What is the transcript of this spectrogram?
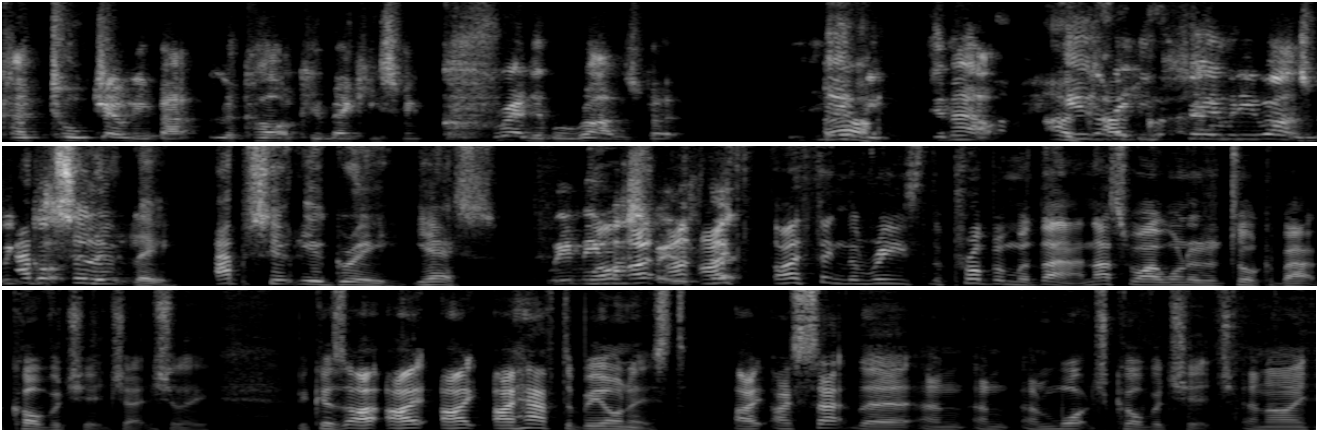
kind of talk generally about Lukaku making some incredible runs, but nobody oh. picked him out. I- He I- making so many runs. We got Absolutely, absolutely agree. Yes, we, we Well, must I, I, I, I think the reason, the problem with that, and that's why I wanted to talk about Kovacic actually, because I, I, I, I have to be honest. I, I sat there and, and, and watched Kovacic, and I,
